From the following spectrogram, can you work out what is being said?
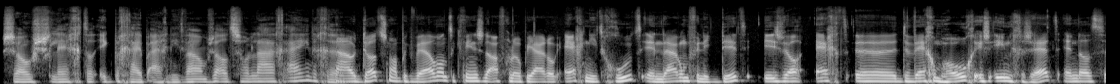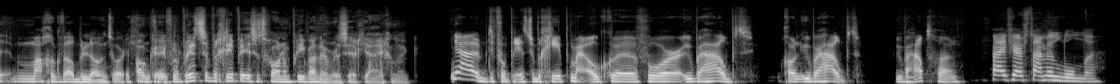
zo slecht. Dat ik begrijp eigenlijk niet waarom ze altijd zo laag eindigen. Nou, dat snap ik wel, want ik vind ze de afgelopen jaren ook echt niet goed. En daarom vind ik dit is wel echt eh, de weg omhoog is ingezet. En dat eh, mag ook wel beloond worden. vind Oké, voor Britse begrippen is het gewoon een prima nummer, zeg je eigenlijk. Ja, voor Britse begrippen, maar ook eh, voor überhaupt. Gewoon überhaupt. Überhaupt gewoon. Vijf jaar staan we in Londen,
